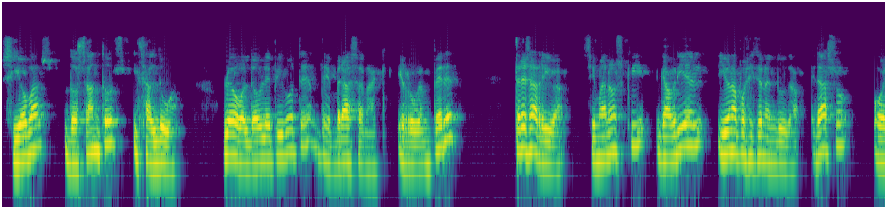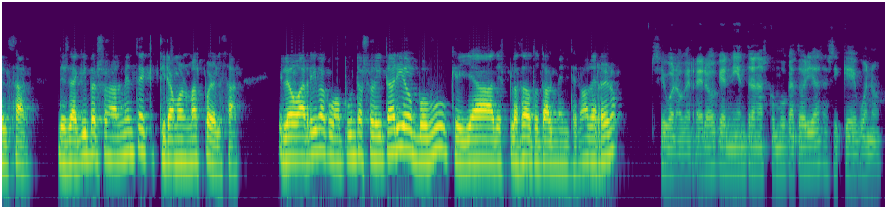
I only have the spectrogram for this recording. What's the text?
Siobas, Dos Santos y Zaldúa. Luego el doble pivote de Brasanac y Rubén Pérez. Tres arriba, Simanowski, Gabriel y una posición en duda, Eraso o el Zar. Desde aquí personalmente tiramos más por el Zar. Y luego arriba como punto solitario, Bobú, que ya ha desplazado totalmente, ¿no? A Guerrero. Sí, bueno, Guerrero que ni entra en las convocatorias, así que bueno,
